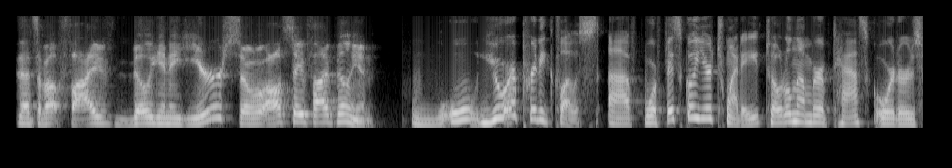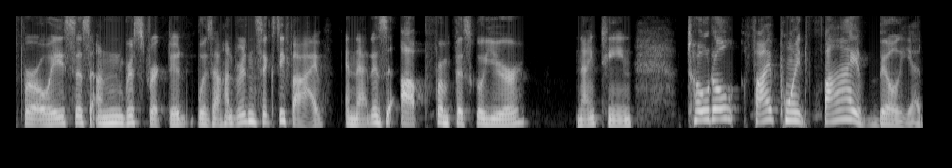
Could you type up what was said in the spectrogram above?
that's about 5 billion a year. So I'll say 5 billion. You're pretty close. Uh, for fiscal year 20, total number of task orders for Oasis Unrestricted was 165, and that is up from fiscal year 19. Total 5.5 billion,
